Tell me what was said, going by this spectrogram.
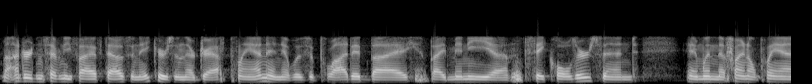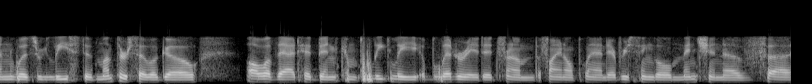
175,000 acres in their draft plan, and it was applauded by by many uh, stakeholders. and And when the final plan was released a month or so ago, all of that had been completely obliterated from the final plan. Every single mention of uh,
